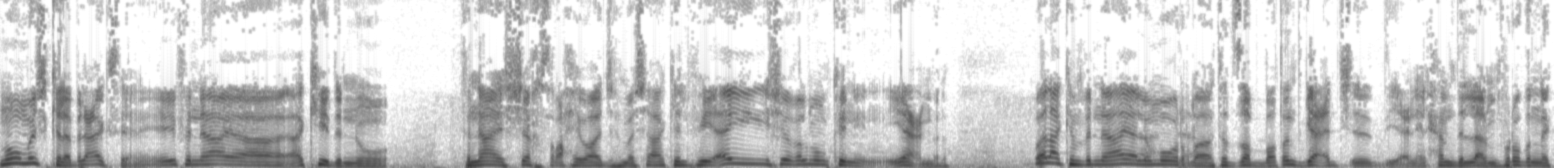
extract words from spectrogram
مو مشكلة بالعكس يعني. في النهاية أكيد إنه في النهاية الشخص راح يواجه مشاكل في أي شغل ممكن يعمل. ولكن في النهاية الأمور تتزبط أنت قاعد يعني الحمد لله المفروض إنك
